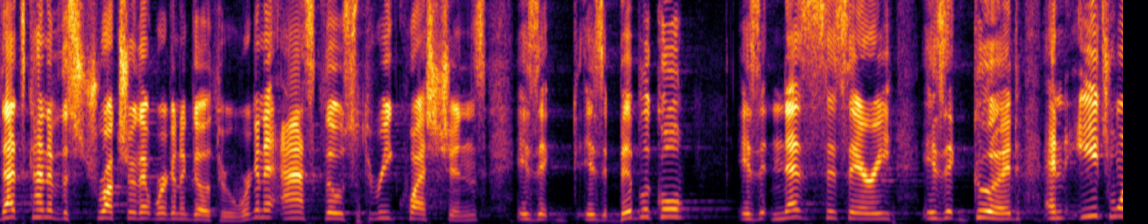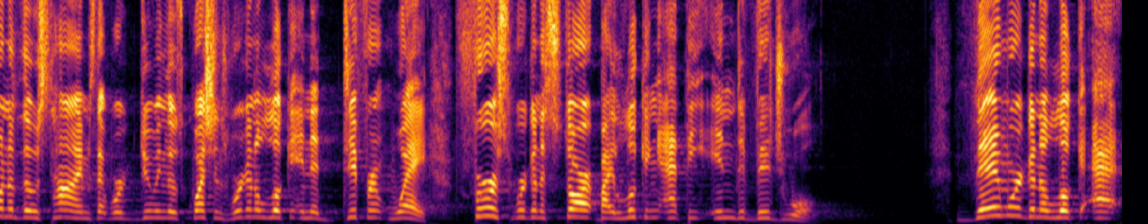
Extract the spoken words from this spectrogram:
that's kind of the structure that we're going to go through. We're going to ask those three questions Is it, is it biblical? Is it necessary? Is it good? And each one of those times that we're doing those questions, we're going to look in a different way. First, we're going to start by looking at the individual. Then we're going to look at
